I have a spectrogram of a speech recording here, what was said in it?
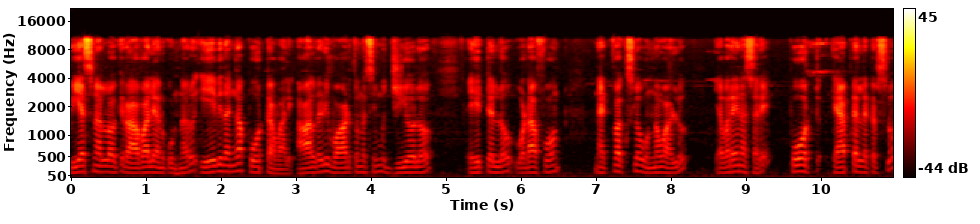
బిఎస్ఎన్ఎల్లోకి రావాలి అనుకుంటున్నారో ఏ విధంగా పోర్ట్ అవ్వాలి? ఆల్రెడీ వాడుతున్న సిమ్ జియోలో ఎయిర్టెల్లో వొడాఫోన్ నెట్వర్క్స్లో ఉన్నవాళ్ళు ఎవరైనా సరే పోర్ట్ క్యాపిటల్ లెటర్స్లో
